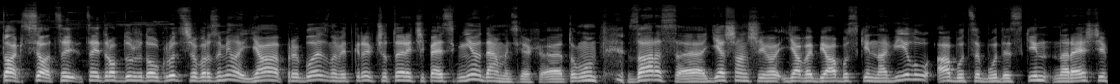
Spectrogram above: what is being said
Так, все, цей, цей дроп дуже довго крутиться, щоб ви розуміли. Я приблизно відкрив 4 чи 5 скінів демонських. Е, тому зараз е, є шанс, що я- виб'ю або скін на вілу, або це буде скін нарешті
